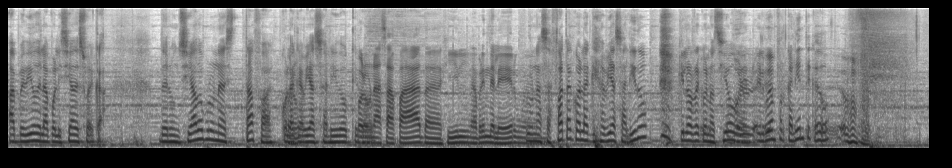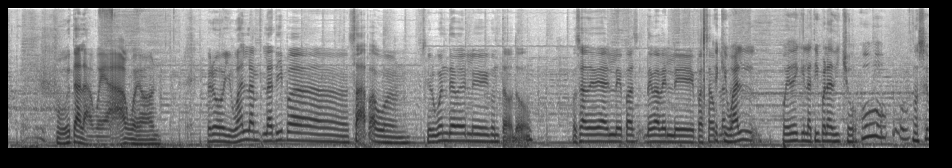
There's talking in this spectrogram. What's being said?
a pedido de la policía de Sueca. Denunciado por una estafa con Por la un- que había salido. Que Por lo- una zafata, Gil. Aprende a leer, weón. por una zafata con la que había salido, que lo reconoció, Por- weón. El weón por caliente cagó. Puta la weá, weón. Pero igual la, la tipa zapa, weón. Si el weón debe haberle contado todo. O sea, debe haberle, pas- debe haberle pasado Es que igual puede que la tipa le ha dicho, oh, oh, no sé,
